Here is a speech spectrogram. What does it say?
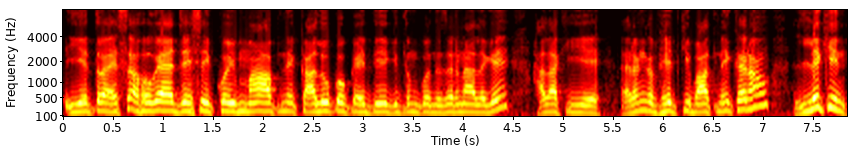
ये तो ऐसा हो गया जैसे कोई माँ अपने कालू को कहती है कि तुमको नज़र ना लगे। हालाँकि ये रंग भेद की बात नहीं कर रहा हूँ, लेकिन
